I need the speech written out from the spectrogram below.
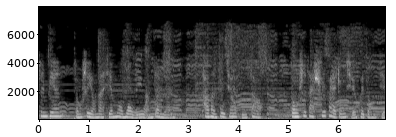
身边总是有那些默默无闻的人，他们不骄不躁。总是在失败中学会总结，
